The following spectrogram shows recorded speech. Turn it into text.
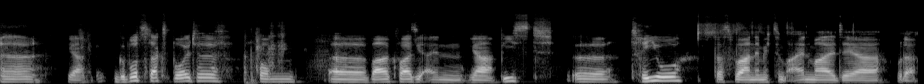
Äh, ja, Geburtstagsbeute vom war quasi ein ja, Beast-Trio. Äh, das war nämlich zum einen mal der, oder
